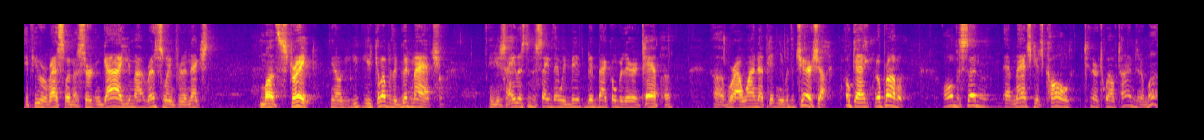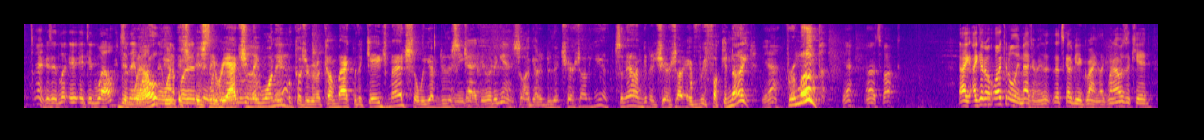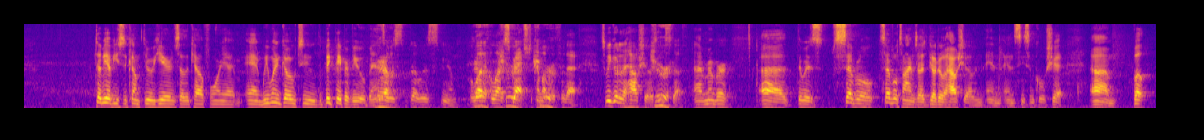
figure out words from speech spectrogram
if you were wrestling a certain guy, you might wrestle him for the next month straight. You know, you, you'd come up with a good match, and you say, hey, let's do the same thing we did, back over there in Tampa, uh, where I wind up hitting you with a chair shot. Okay, no problem. All of a sudden, that match gets called 10 or 12 times in a month Yeah, because it, it, it did well. so did they well. Want, they want to it's put it. it's the it reaction they wanted Yeah. because you're going to come back with a cage match, so we got to do this. And you got to do it again. So I got to do that chair shot again. So now I'm getting a chair shot every fucking night Yeah. for a month. Yeah, no, it's fucked. I, I, get, I can only imagine. I mean, that's got to be a grind. Like when I was a kid, WF used to come through here in Southern California, and we wouldn't go to the big pay-per-view events. Yeah. That was that was you know a lot of a Yeah, lot of scratch to come sure. up with for that. So we go to the house shows Sure. and stuff. And I remember uh, there was several several times I'd go to a house show and, and, and see some cool shit. Um, but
